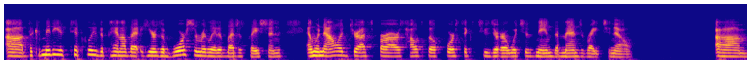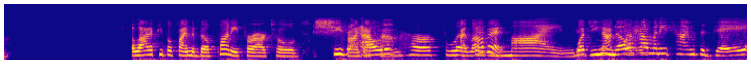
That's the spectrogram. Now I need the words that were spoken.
Uh, the committee is typically the panel that hears abortion-related legislation and will now address Farrar's House Bill 4620, which is named the Men's Right to Know. Um, a lot of people find the bill funny. Farrar told She's out of her flipping I love it. mind. What's Do you know funny- how many times a day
